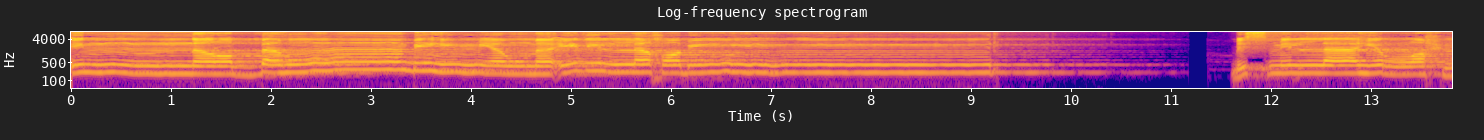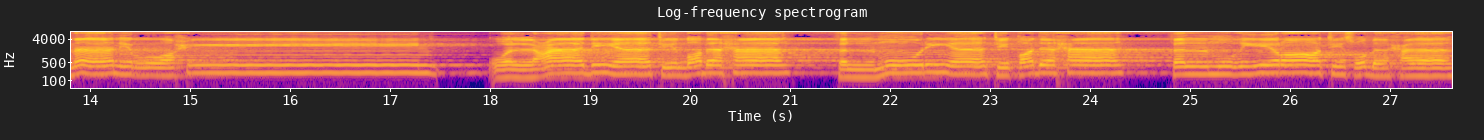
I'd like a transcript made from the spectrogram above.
إن ربهم بهم يومئذ لخبير. بسم الله الرحمن الرحيم. والعاديات ضبحا فالموريات قدحا فالمغيرات صبحا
